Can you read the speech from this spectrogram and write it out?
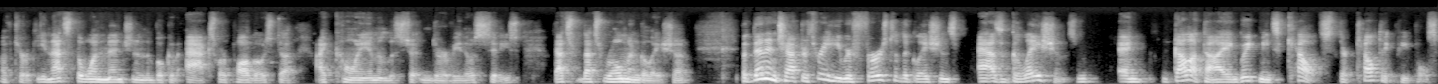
of Turkey, and that's the one mentioned in the book of Acts, where Paul goes to Iconium and Lystra and Derbe, those cities. That's that's Roman Galatia. But then in chapter three, he refers to the Galatians as Galatians, and Galatai in Greek means Celts. They're Celtic peoples,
